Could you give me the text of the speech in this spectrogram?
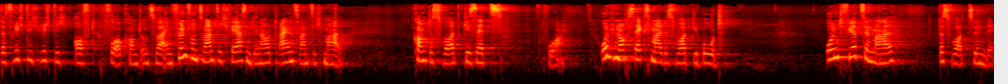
das richtig, richtig oft vorkommt. Und zwar in 25 Versen, genau 23 Mal, kommt das Wort Gesetz vor. Und noch sechsmal das Wort Gebot. Und 14 Mal das Wort Sünde.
